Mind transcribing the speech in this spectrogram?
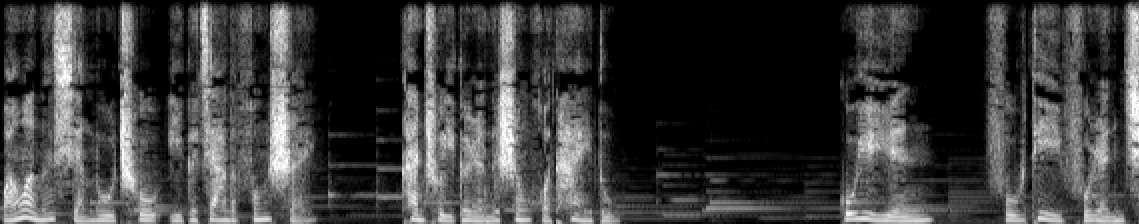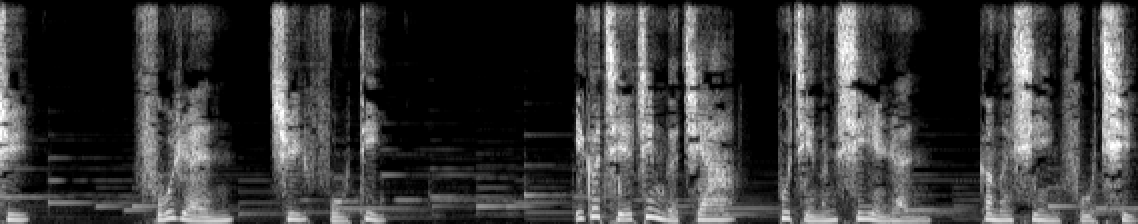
往往能显露出一个家的风水，看出一个人的生活态度。古语云：“福地福人居，福人居福地。”一个洁净的家，不仅能吸引人，更能吸引福气。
